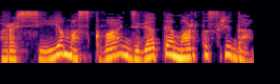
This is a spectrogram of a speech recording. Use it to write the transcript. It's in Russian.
Россия, Москва, 9 марта, среда.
